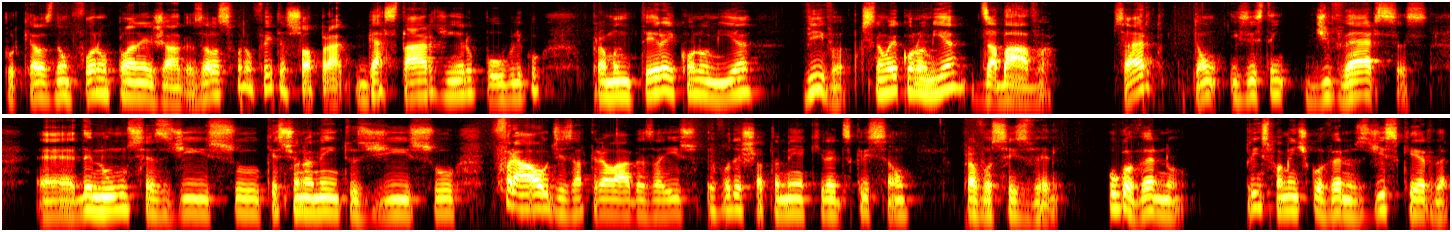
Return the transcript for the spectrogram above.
porque elas não foram planejadas, elas foram feitas só para gastar dinheiro público, para manter a economia viva, porque senão a economia desabava, certo? Então existem diversas é, denúncias disso, questionamentos disso, fraudes atreladas a isso. Eu vou deixar também aqui na descrição para vocês verem. O governo, principalmente governos de esquerda,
